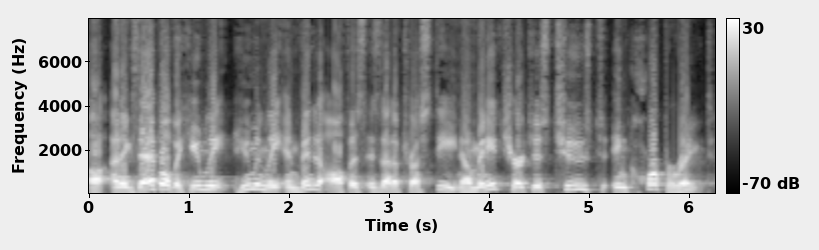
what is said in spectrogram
uh, an example of a humanly, humanly invented office is that of trustee. Now, many churches choose to incorporate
